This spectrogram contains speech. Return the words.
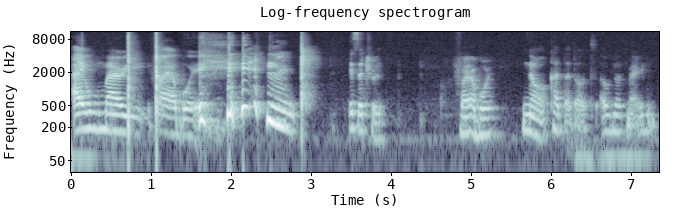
I will marry Fireboy. it's the truth. Fireboy. No, cut that out. I will not marry him.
